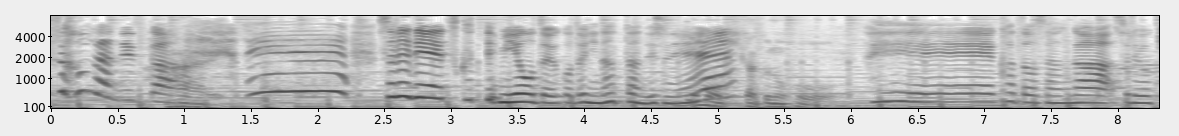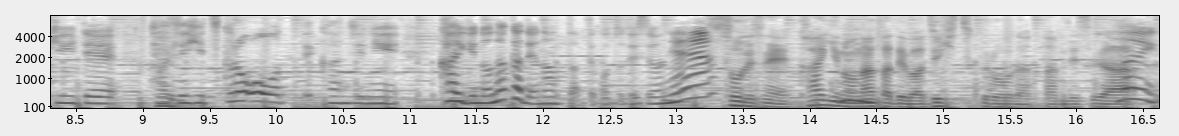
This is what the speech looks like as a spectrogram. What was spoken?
そうなんですか、はい、それで作ってみようということになったんですでもね企画の方を。へえ加藤さんがそれを聞いてじゃあはいぜひ作ろうって感じに会議の中でなったってことですよね。そうですね。会議の中ではぜひ作ろうだったんですが、はい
